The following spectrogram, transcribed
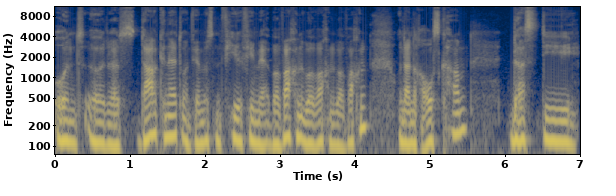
Und äh, das Darknet und wir müssen viel, viel mehr überwachen, überwachen, überwachen. Und dann rauskam, dass die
